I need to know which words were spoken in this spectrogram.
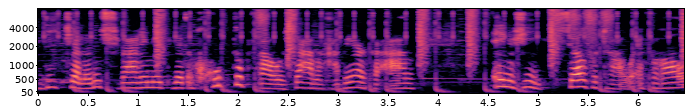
Die challenge waarin ik met een groep topvrouwen samen ga werken aan energie, zelfvertrouwen en vooral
